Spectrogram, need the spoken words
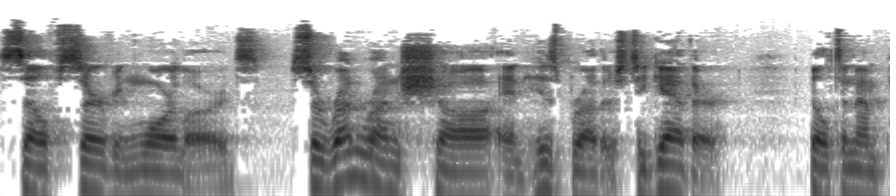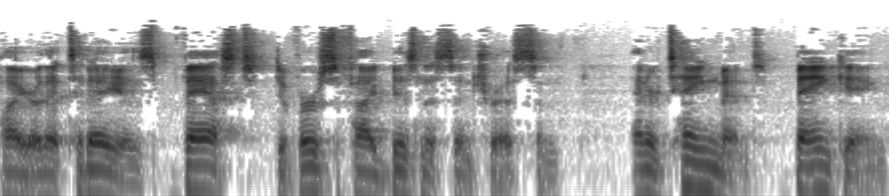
self serving warlords, Sir Run Run Shaw and his brothers together built an empire that today is vast, diversified business interests in entertainment, banking,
